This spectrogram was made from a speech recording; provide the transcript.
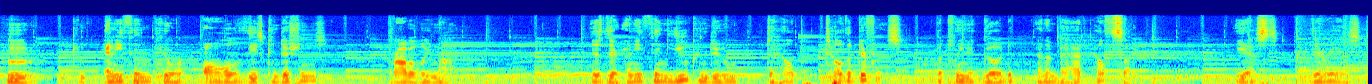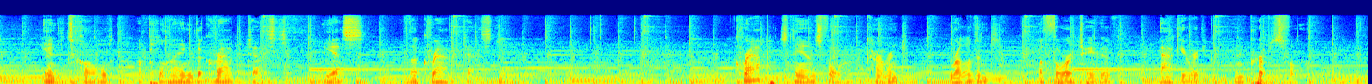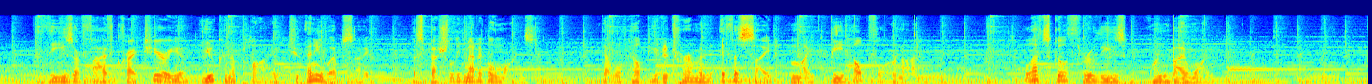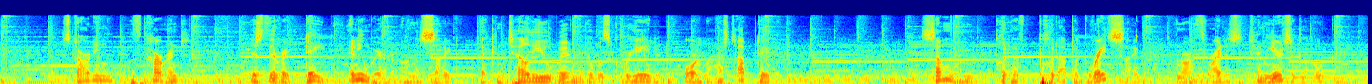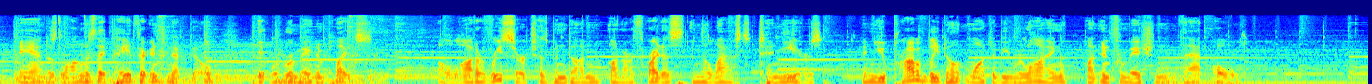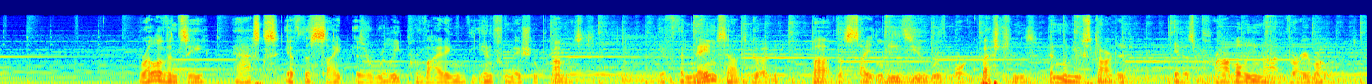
Hmm, can anything cure all of these conditions? Probably not. Is there anything you can do to help tell the difference between a good and a bad health site? Yes, there is, and it's called applying the CRAP test. Yes, the CRAP test. CRAP stands for current, relevant, authoritative, accurate, and purposeful. These are five criteria you can apply to any website, especially medical ones, that will help you determine if a site might be helpful or not. Let's go through these one by one. Starting with current, is there a date anywhere on the site that can tell you when it was created or last updated? Someone could have put up a great site on arthritis 10 years ago, and as long as they paid their internet bill, it will remain in place. A lot of research has been done on arthritis in the last 10 years, and you probably don't want to be relying on information that old. Relevancy asks if the site is really providing the information promised. If the name sounds good, but the site leaves you with more questions than when you started, it is probably not very relevant.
